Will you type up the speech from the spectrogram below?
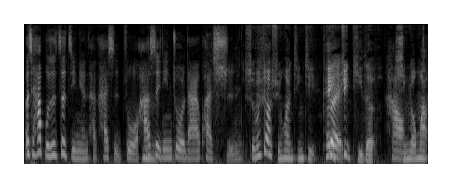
而且他不是这几年才开始做，他是已经做了大概快十年。什么叫循环经济？可以具体的形容吗？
